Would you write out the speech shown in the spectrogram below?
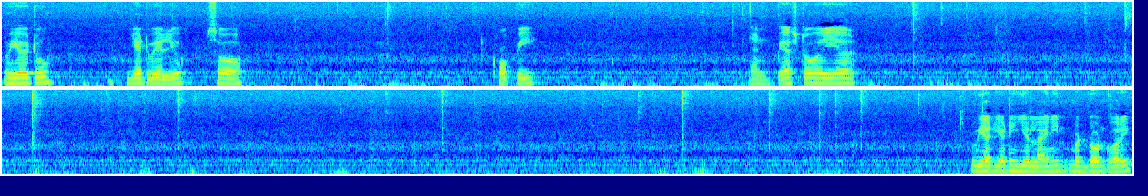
we have to get value. So copy and paste over here. We are getting here line in but don't worry.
